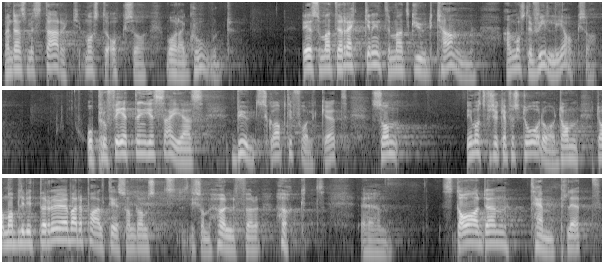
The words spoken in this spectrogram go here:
men den som är stark måste också vara god. Det är som att det räcker inte med att Gud kan, han måste vilja också. Och profeten Jesajas budskap till folket, som vi måste försöka förstå då, de, de har blivit berövade på allt det som de liksom höll för högt. Ehm, staden, templet,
